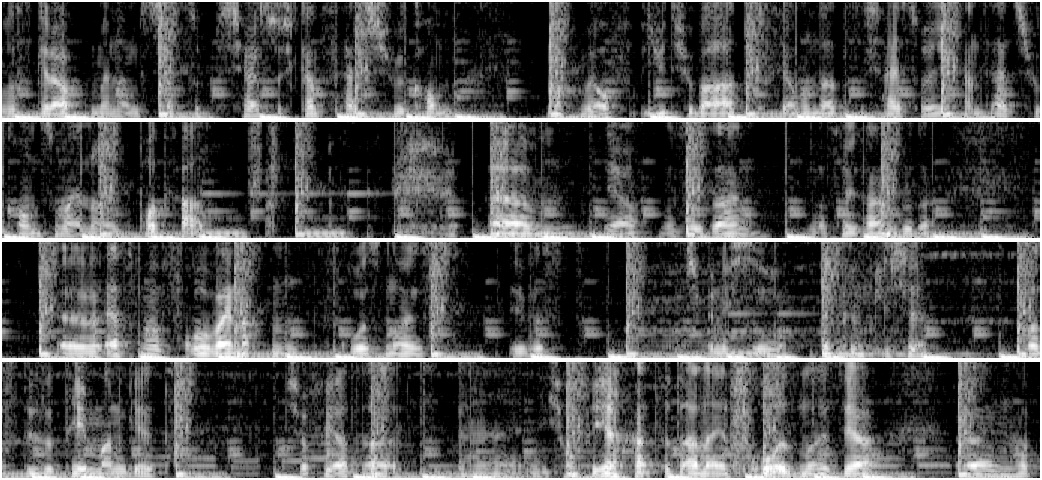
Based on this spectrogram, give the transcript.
was geht ab? Mein Name ist Justin, ich heiße euch ganz herzlich willkommen machen wir auf YouTuber des Jahrhunderts. Ich heiße euch ganz herzlich willkommen zu meinem neuen Podcast. Ähm, ja, was soll ich sagen? Was soll ich sagen, Bruder? Äh, erstmal frohe Weihnachten, frohes Neues. Ihr wisst, ich bin nicht so der Pünktliche, was diese Themen angeht. Ich hoffe, ihr hattet, äh, ich hoffe, ihr hattet alle ein frohes neues Jahr. Ähm, habt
